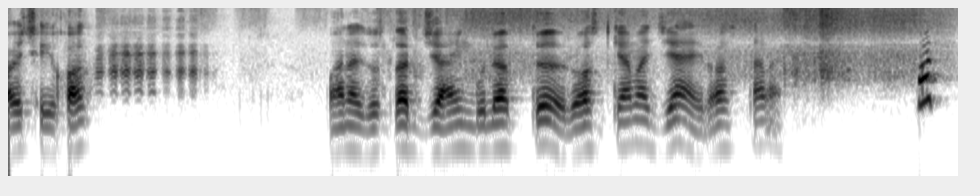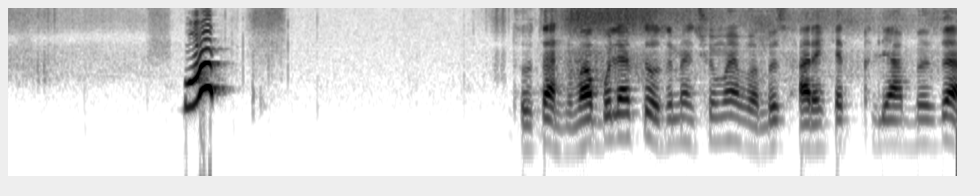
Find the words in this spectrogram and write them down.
Avichka yo'qol. Mana do'stlar, jang bo'lyapti. Rostgami jang, rostdami sultan nima bo'lyapti o'zi men tushunmayapman. Biz harakat qilyapmiz-da.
